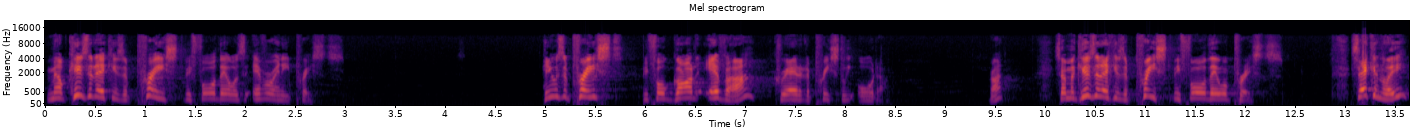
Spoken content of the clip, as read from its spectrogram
Melchizedek is a priest before there was ever any priests. He was a priest before God ever created a priestly order, right? So Melchizedek is a priest before there were priests. Secondly,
